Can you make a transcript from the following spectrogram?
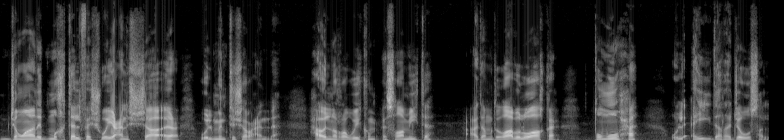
جوانب مختلفة شوي عن الشائع والمنتشر عنه. حاولنا نراويكم عصاميته عدم رضاه بالواقع طموحه ولأي درجة وصل.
